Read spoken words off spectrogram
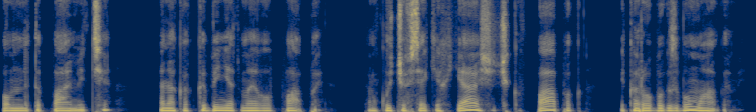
комната памяти, она как кабинет моего папы. Там куча всяких ящичков, папок и коробок с бумагами.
